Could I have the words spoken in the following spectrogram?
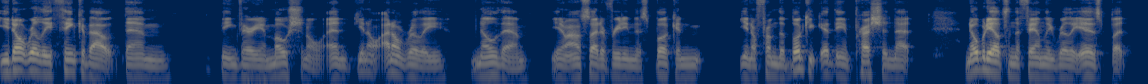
you don't really think about them being very emotional. And you know, I don't really know them, you know, outside of reading this book. And you know, from the book you get the impression that nobody else in the family really is, but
